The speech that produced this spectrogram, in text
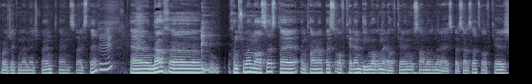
project management հենց այստեղ։ Նախ խնդրում եմ ասես, թե ընդհանրապես ովքեր են դիմողները, ովքեր են ուսանողները, այսպես ասած, ովքեր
